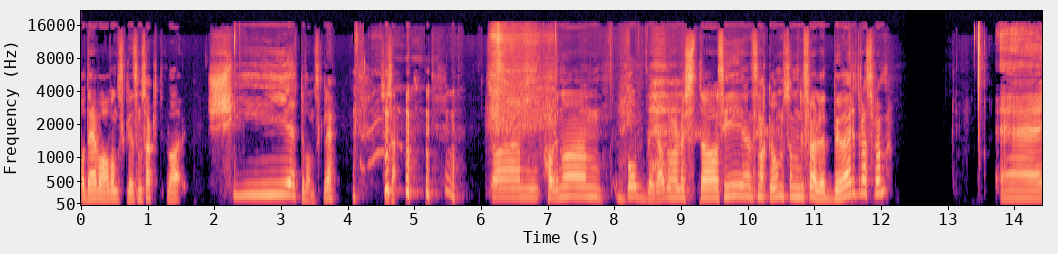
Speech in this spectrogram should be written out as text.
Og det var vanskelig, som sagt. Det var skitvanskelig, syns jeg. Så um, har du noen boblere du har lyst til å si, snakke om, som du føler bør dras fram? Eh,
